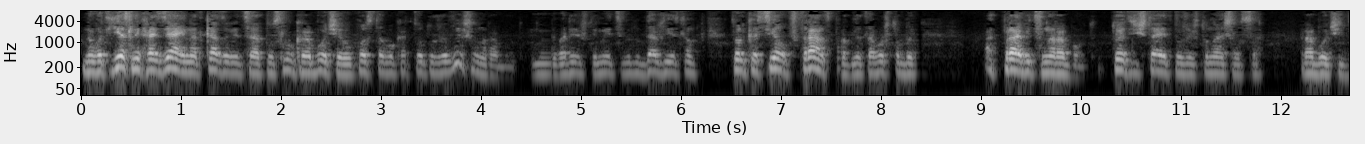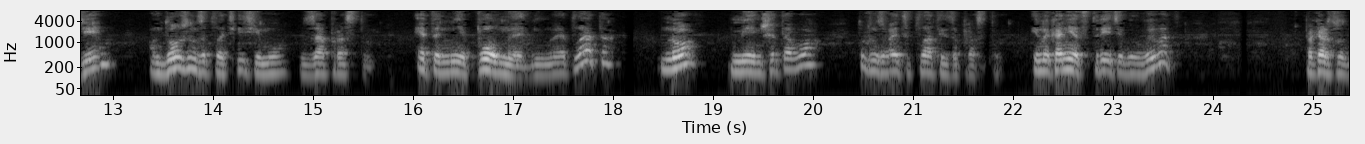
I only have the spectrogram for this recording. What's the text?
Но вот если хозяин отказывается от услуг рабочего после того, как тот уже вышел на работу, мы говорили, что имеется в виду, даже если он только сел в транспорт для того, чтобы отправиться на работу, то это считается уже, что начался рабочий день, он должен заплатить ему за простой. Это не полная дневная плата, но меньше того, тоже называется платой за простой. И, наконец, третий был вывод, пока что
